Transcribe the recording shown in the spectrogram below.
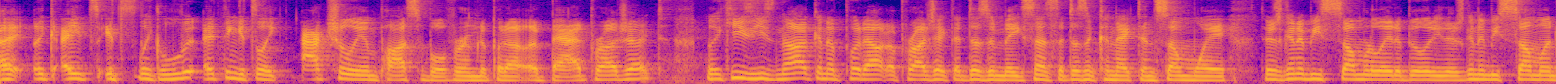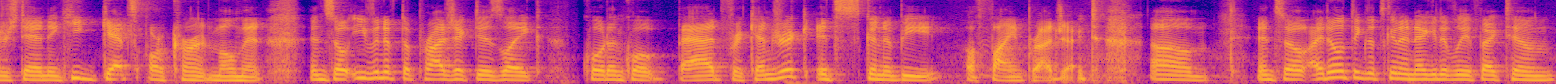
I like I, it's it's like li- I think it's like actually impossible for him to put out a bad project. Like he's he's not gonna put out a project that doesn't make sense, that doesn't connect in some way. There's gonna be some relatability. There's gonna be some understanding. He gets our current moment, and so even if the project is like quote unquote bad for Kendrick, it's gonna be a fine project. Um, and so I don't think that's going to negatively affect him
